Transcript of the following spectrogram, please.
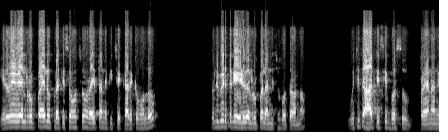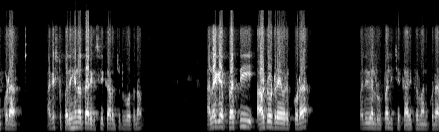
ఇరవై వేల రూపాయలు ప్రతి సంవత్సరం రైతన్నకి ఇచ్చే కార్యక్రమంలో తొలి విడతగా ఏడు వేల రూపాయలు అందించబోతా ఉన్నాం. ఉచిత ఆర్టీసీ బస్సు ప్రయాణానికి కూడా ఆగస్టు పదిహేనో తారీఖు శ్రీకారం చుట్టబోతున్నాం. అలాగే ప్రతి ఆటో డ్రైవర్కి కూడా పదివేల రూపాయలు ఇచ్చే కార్యక్రమానికి కూడా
